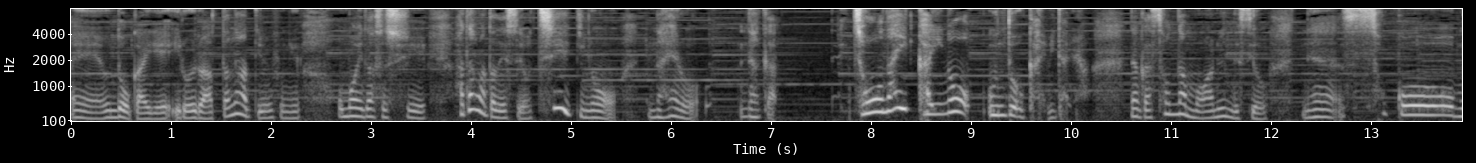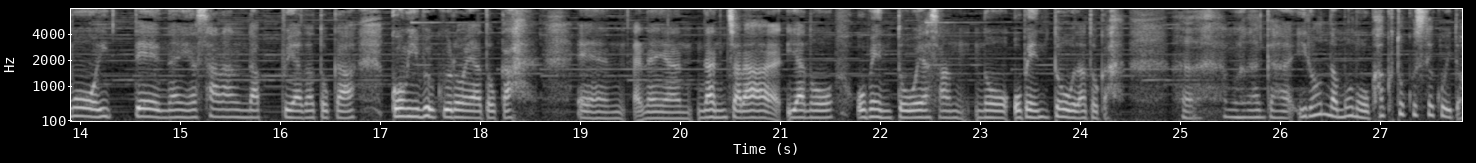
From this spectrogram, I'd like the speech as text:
えー運動会でいろいろあったなっていうふうに思い出すし、はたまたですよ、地域の、なんやろ、なんか、町内会の運動会みたいな。なんかそんなんもあるんですよ。ね、そこも行って、なんや、サランラップ屋だとか、ゴミ袋屋とか、えー、なんや、なんちゃら屋のお弁当屋さんのお弁当だとか、はもうなんかいろんなものを獲得してこいと、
